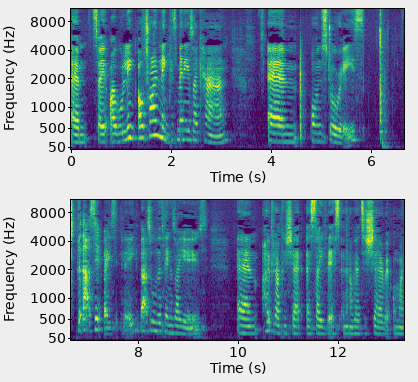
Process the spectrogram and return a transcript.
Um, so I will link. I'll try and link as many as I can um, on stories. But that's it basically. That's all the things I use. Um, hopefully I can share uh, save this and then I'll be able to share it on my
